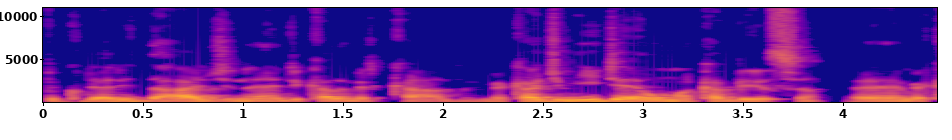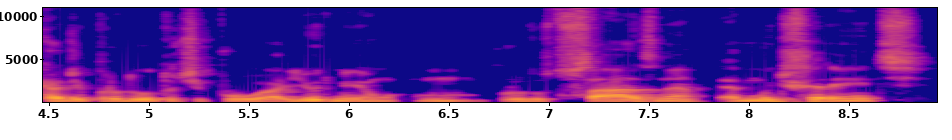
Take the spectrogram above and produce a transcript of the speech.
peculiaridade, né, de cada mercado. mercado de mídia é uma cabeça, é, mercado de produto, tipo a Udemy, é um, um produto SaaS, né, é muito diferente.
